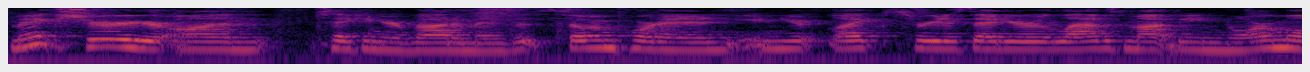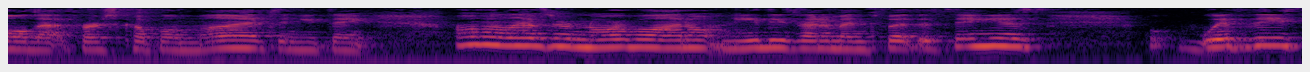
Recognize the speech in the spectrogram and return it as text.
make sure you're on taking your vitamins. It's so important. And you, like Sarita said, your labs might be normal that first couple of months, and you think, "Oh, my labs are normal. I don't need these vitamins." But the thing is, with these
